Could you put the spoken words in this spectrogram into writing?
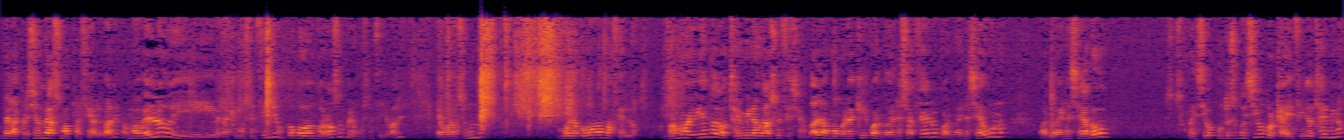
de la expresión de las sumas parciales, ¿vale? Vamos a verlo y verás que es muy sencillo, un poco engorroso, pero muy sencillo, ¿vale? Y ahora un segundo. Bueno, ¿cómo vamos a hacerlo? Vamos a ir viendo los términos de la sucesión, ¿vale? Vamos a poner aquí cuando n sea 0, cuando n sea 1, cuando n sea 2, suspensivo, punto suspensivo, porque hay infinitos términos,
